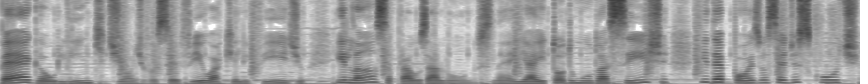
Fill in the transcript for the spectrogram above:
pega o link de onde você viu aquele vídeo e lança para os alunos, né? E aí todo mundo assiste e depois você discute.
